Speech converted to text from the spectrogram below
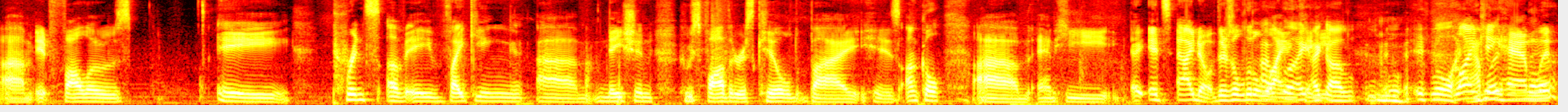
Um, it follows a prince of a Viking um, nation whose father is killed by his uncle, um, and he. It's I know there's a little Lion like, King. like a little, little Lion King. Hamlet,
